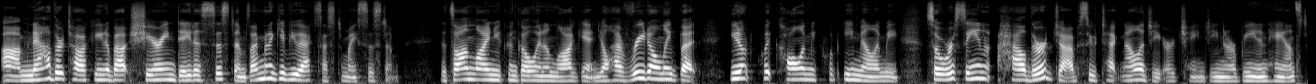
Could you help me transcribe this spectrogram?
um, now they're talking about sharing data systems. I'm going to give you access to my system. It's online, you can go in and log in. You'll have read-only, but you don't quit calling me, quit emailing me. So we're seeing how their jobs through technology are changing and are being enhanced.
